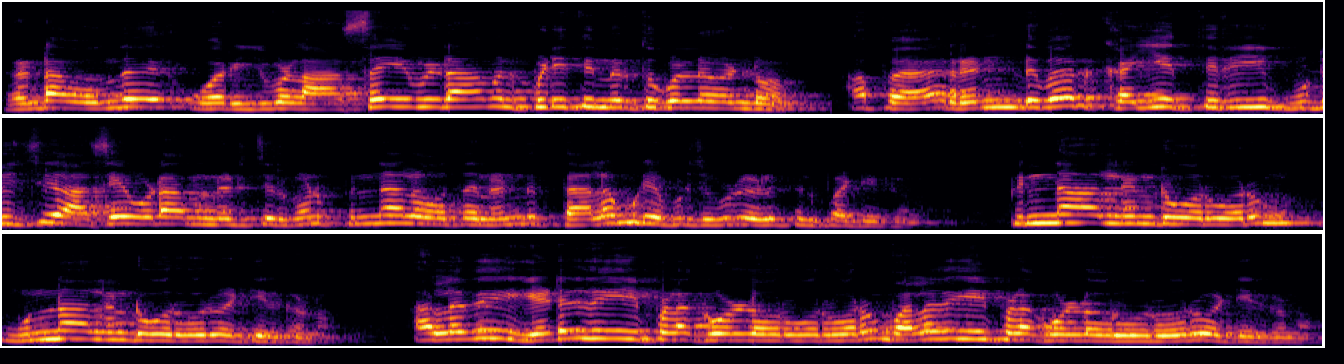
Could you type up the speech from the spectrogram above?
ரெண்டாவது வந்து ஒரு இவளை அசை விடாமல் பிடித்து நிறுத்துக்கொள்ள வேண்டும். அப்போ ரெண்டு பேர் கையை திரும்பி பிடிச்சி அசை விடாமல் நடிச்சிருக்கணும் பின்னால் ஒருத்தர் நின்று தலைமுடியை பிடிச்சி கூட எழுத்துன்னு பாட்டியிருக்கணும் பின்னால் நின்று ஒருவரும் முன்னால் நின்று ஒருவர் வெட்டியிருக்கணும். அல்லது இடதுகை பழக்க பழக்கம் உள்ள ஒரு ஒருவரும் வலதுகை பழக்க பழக்கம் உள்ள ஒரு ஒருவரும் வெட்டியிருக்கணும்.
